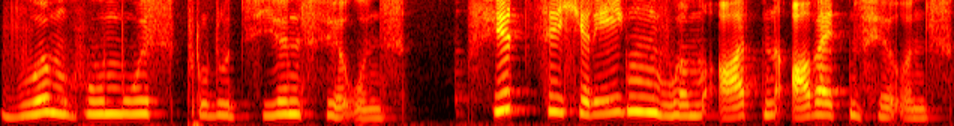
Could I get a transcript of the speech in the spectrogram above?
Wurmhumus produzieren es für uns. 40 Regenwurmarten arbeiten für uns.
